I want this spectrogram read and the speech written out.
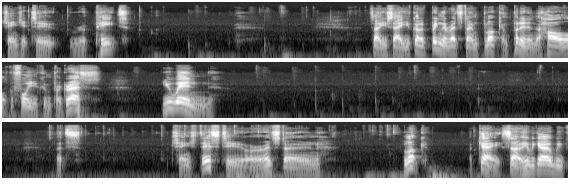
Change it to repeat. So you say you've got to bring the redstone block and put it in the hole before you can progress. You win. Let's change this to redstone block. Okay, so here we go. We've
